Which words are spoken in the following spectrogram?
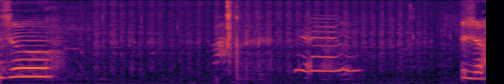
So. So.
